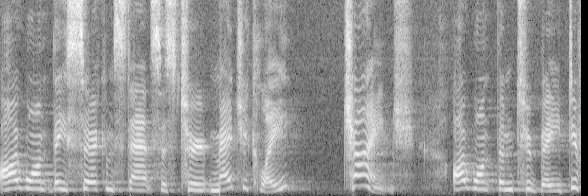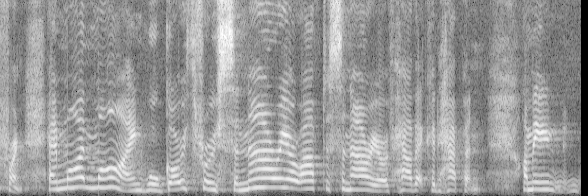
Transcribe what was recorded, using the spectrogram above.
I want these circumstances to magically change. I want them to be different. And my mind will go through scenario after scenario of how that could happen. I mean,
